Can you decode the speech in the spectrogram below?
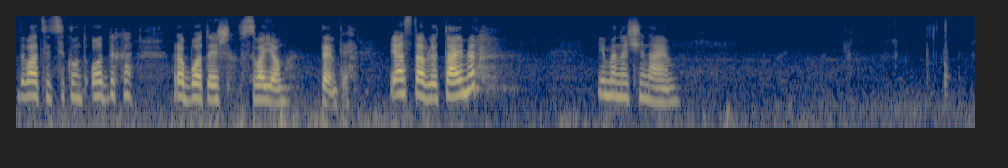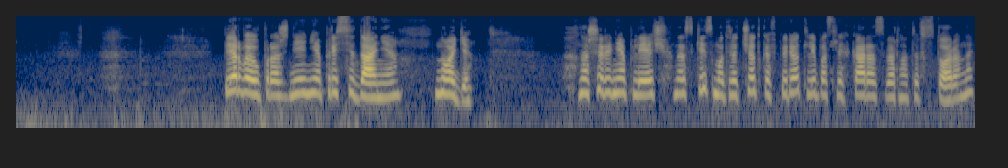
20 секунд отдыха. Работаешь в своем темпе. Я ставлю таймер, и мы начинаем. Первое упражнение – приседание. Ноги на ширине плеч, носки смотрят четко вперед, либо слегка развернуты в стороны.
